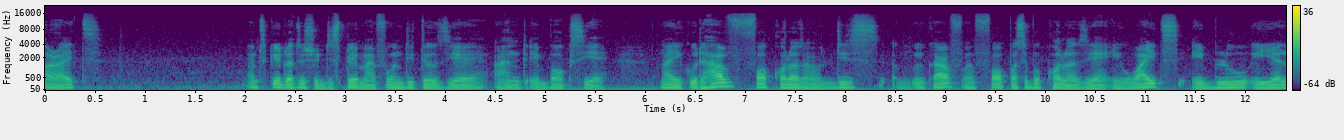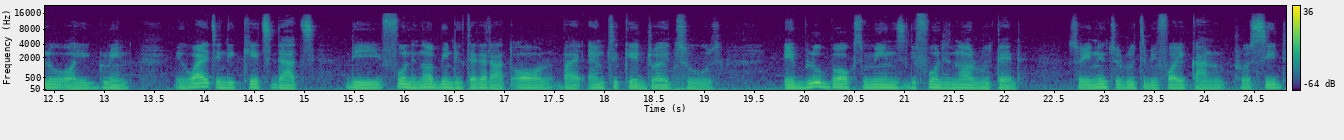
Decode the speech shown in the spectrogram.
Alright, MTK Droid should display my phone details here and a box here. Now you could have four colors of this, you could have uh, four possible colors here, a white, a blue, a yellow or a green. A white indicates that the phone is not being detected at all by MTK Droid tools a blue box means the phone is not rooted so you need to root it before you can proceed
